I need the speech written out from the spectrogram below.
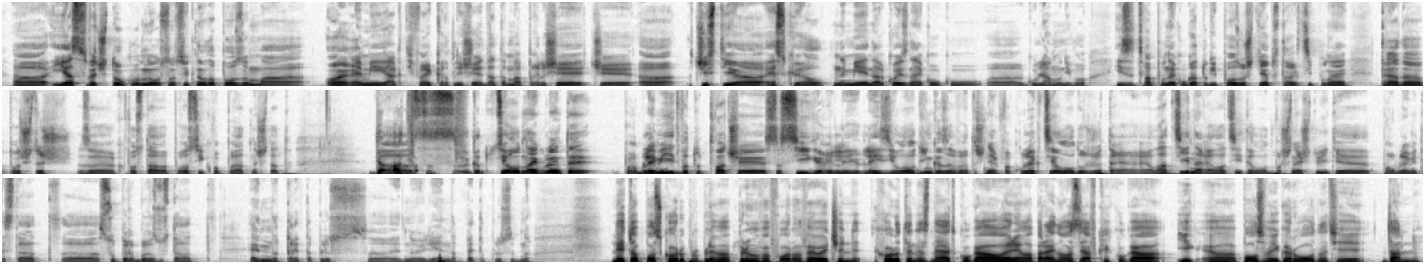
а, и аз вече толкова много съм свикнал да ползвам а, ORM и Active Record лише, Data Mapper лише, че а, чистия SQL не ми е на кой знае колко а, голямо ниво. И затова поне когато ги ползваш тия абстракции, поне трябва да прочетеш за какво става въпрос и какво правят нещата. Да, а, а, с, като цяло най-големите проблеми идват от това, че с Seeger или Lazy Loading завърташ някаква колекция, лодваш вътре релации, на релациите лодваш нещо и те проблемите стават а, супер бързо, стават n на трета плюс едно или n на пета плюс едно. Не, то по-скоро проблема, примерно в Laravel е, че не, хората не знаят кога ORM прави нова заявка и кога и, а, ползва игър лоднати данни.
